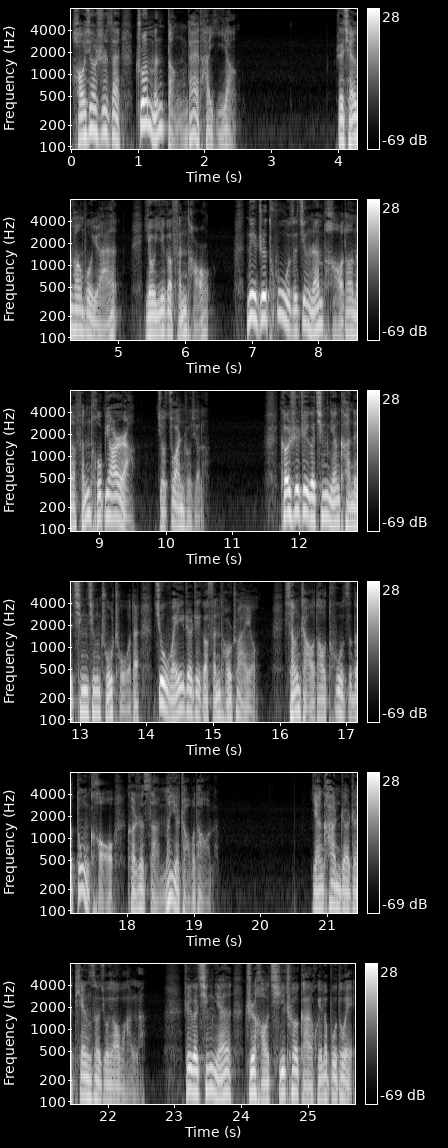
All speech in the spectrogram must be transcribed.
好像是在专门等待他一样。这前方不远有一个坟头。那只兔子竟然跑到那坟头边啊，就钻出去了。可是这个青年看得清清楚楚的，就围着这个坟头转悠，想找到兔子的洞口，可是怎么也找不到了。眼看着这天色就要晚了，这个青年只好骑车赶回了部队，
